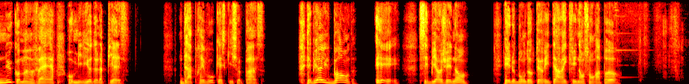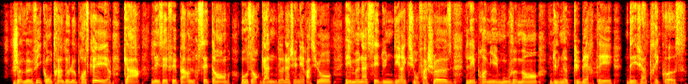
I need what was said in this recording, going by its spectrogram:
nu comme un verre au milieu de la pièce. D'après vous, qu'est-ce qui se passe? Eh bien, il bande. Et c'est bien gênant. Et le bon docteur Itard écrit dans son rapport je me vis contraint de le proscrire, car les effets parurent s'étendre aux organes de la génération et menacer d'une direction fâcheuse les premiers mouvements d'une puberté déjà précoce.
